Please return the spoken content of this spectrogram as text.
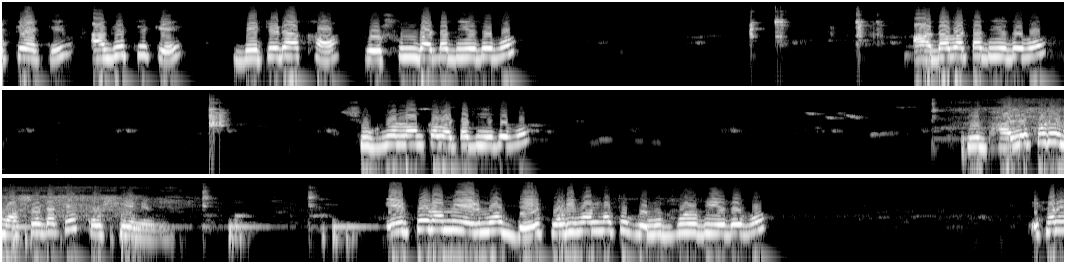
একে একে আগে থেকে বেটে রাখা রসুন বাটা দিয়ে দেব। আদা বাটা দিয়ে দেব। শুকনো লঙ্কা বাটা দিয়ে দেব দিয়ে ভালো করে মশলাটাকে কষিয়ে নেব। এরপর আমি এর মধ্যে পরিমাণ মতো হলুদ গুঁড়ো দিয়ে দেব। এখানে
